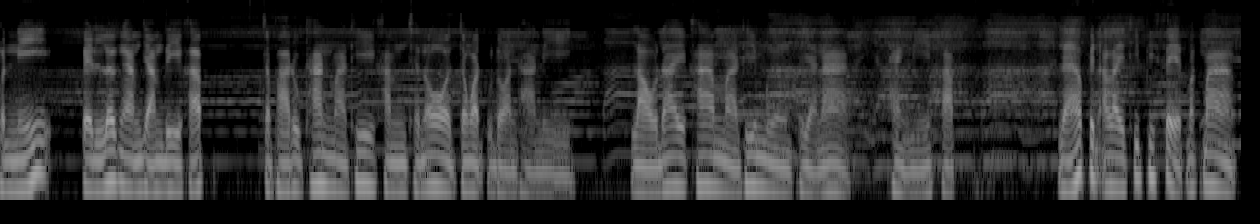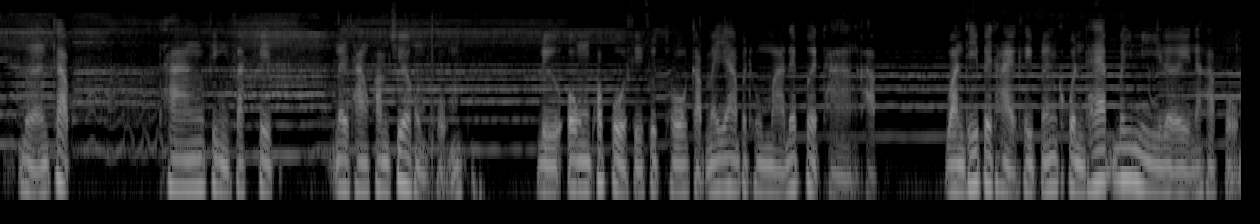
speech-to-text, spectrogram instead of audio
วันนี้เป็นเลิกงามยามดีครับ จะพาทุกท่านมาที่คำชะโนดจังหวัดอุดรธานี เราได้ข้ามมาที่เมืองพญานาคแห่งนี้ครับ แล้วเป็นอะไรที่พิเศษมากๆ เหมือนกับทางสิ่งศักดิ์สิทธิ์ในทางความเชื่อของผม หรือองค์พ่อปู่ศรีสุดโธกับแม่ย่าปทุมมาได้เปิดทางครับ วันที่ไปถ่ายคลิปนั้นคนแทบไม่มีเลยนะครับผม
